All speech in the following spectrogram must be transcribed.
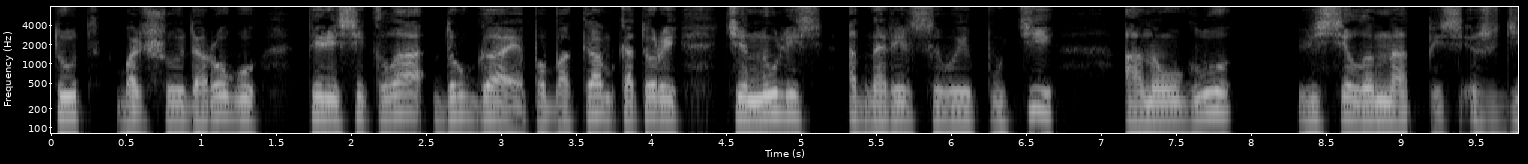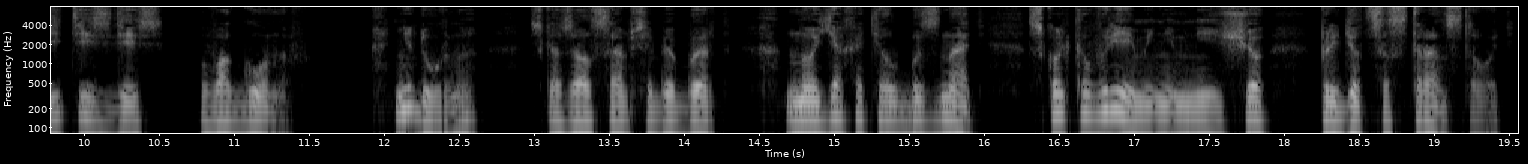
Тут большую дорогу пересекла другая по бокам, которой тянулись однорельсовые пути, а на углу висела надпись «Ждите здесь вагонов». «Недурно», — сказал сам себе Берт но я хотел бы знать, сколько времени мне еще придется странствовать.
